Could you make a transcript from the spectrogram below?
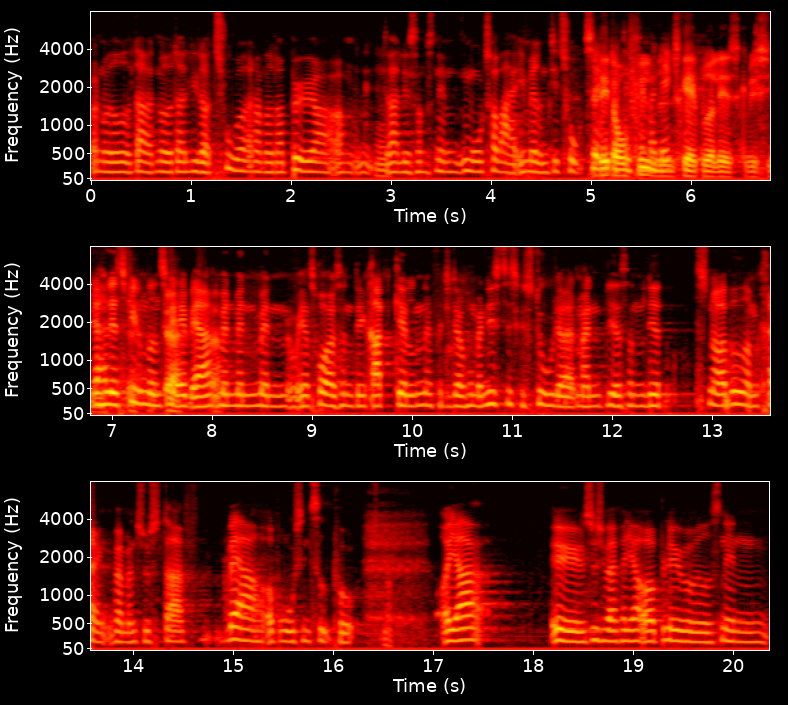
og noget, der er noget, der er litteratur, og der er noget, der er bøger, og mm. der er ligesom sådan en motorvej imellem de to ting. det er og dog kan ikke filmvidenskab, du har læst, skal vi sige. jeg har læst filmvidenskab, ja, ja. ja, Men, men, men jeg tror også, det er ret gældende for de der humanistiske studier, at man bliver sådan lidt snobbet omkring, hvad man synes, der er værd at bruge sin tid på. Og jeg øh, synes i hvert fald, jeg oplevede sådan en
